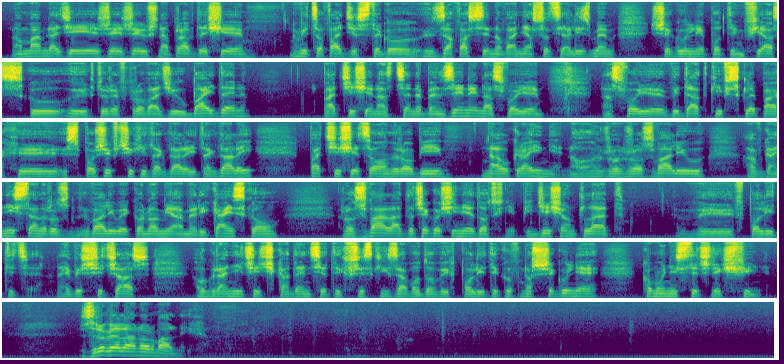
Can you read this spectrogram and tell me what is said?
No, mam nadzieję, że, że już naprawdę się wycofać się z tego zafascynowania socjalizmem, szczególnie po tym fiasku, y, które wprowadził Biden. Patrzcie się na cenę benzyny, na swoje, na swoje wydatki w sklepach y, spożywczych i tak dalej, i tak. Patrzcie się, co on robi na Ukrainie. No, rozwalił Afganistan, rozwalił ekonomię amerykańską, rozwala, do czego się nie dotknie. 50 lat w, w polityce. Najwyższy czas ograniczyć kadencję tych wszystkich zawodowych polityków, no szczególnie komunistycznych świń. Zdrowia dla normalnych.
